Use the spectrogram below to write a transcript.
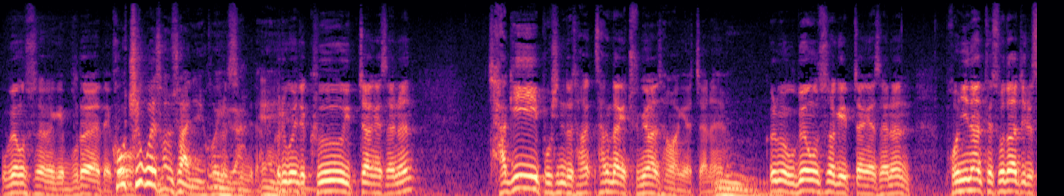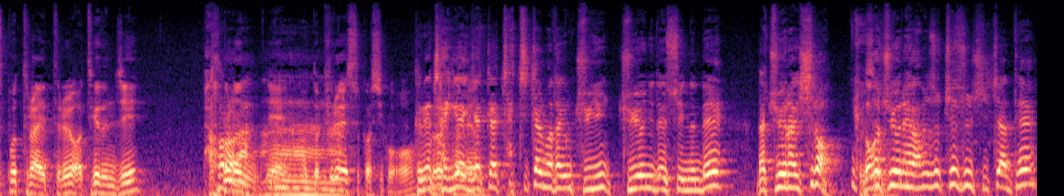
우병우 수석에게 물어야 되고 그 최고의 선수 아니에요, 거기가. 그렇습니다. 예. 그리고 이제 그 입장에서는 자기 보신도 상, 당히 중요한 상황이었잖아요. 그러면 우병우 수석의 입장에서는 본인한테 쏟아질 스포트라이트를 어떻게든지 바꾸는. 예, 아. 것도 필요했을 것이고. 그러니까 자기가 이제 자칫 잘못하면 주, 주연이 될 수 있는데 나 주연하기 싫어. 너가 주연해 하면서 최순실 씨한테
